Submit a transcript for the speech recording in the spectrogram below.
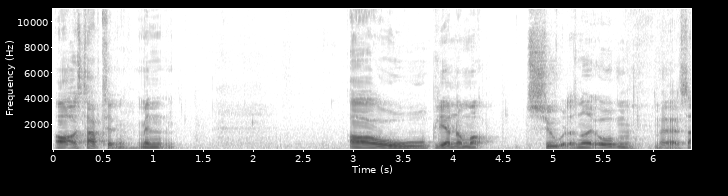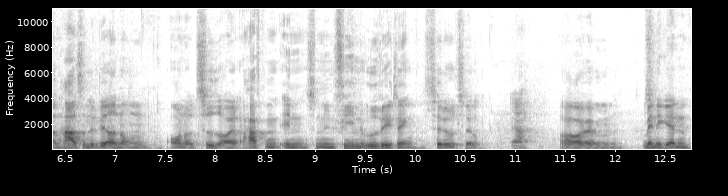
og også tabt til dem. Men, og bliver nummer syv eller sådan noget i åben. Øh, Så han har altså leveret nogle over noget tid og haft en, en, sådan en fin udvikling, ser det ud til. ja. Og, øhm, men igen,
